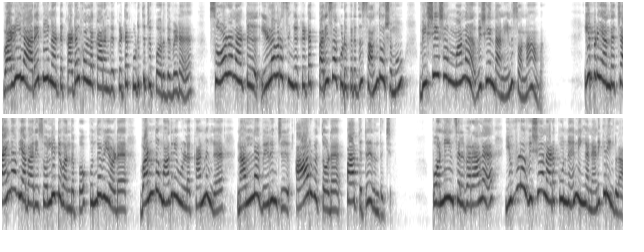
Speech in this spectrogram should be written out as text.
வழியில அரேபிய நாட்டு கடல் கொள்ளக்காரங்க கிட்ட கொடுத்துட்டு போறதை விட சோழ நாட்டு இளவரசிங்க கிட்ட பரிசா கொடுக்கறது சந்தோஷமும் விசேஷமான விஷயம்தானேன்னு சொன்னான் அவன். இப்படி அந்த சைனா வியாபாரி சொல்லிட்டு வந்தப்போ குந்தவியோட வண்டு மாதிரி உள்ள கண்ணுங்க நல்லா விரிஞ்சு ஆர்வத்தோட பார்த்துட்டு இருந்துச்சு. பொன்னியின் செல்வரால இவ்வளோ விஷயம் நடக்கும்னு நீங்க நினைக்கிறீங்களா?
